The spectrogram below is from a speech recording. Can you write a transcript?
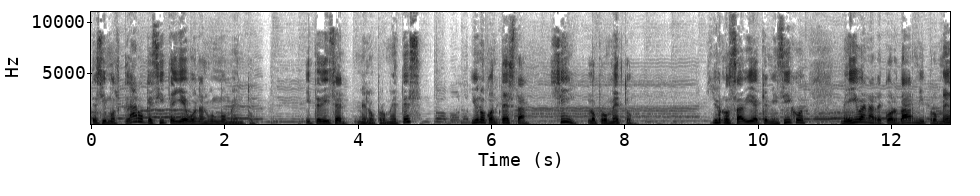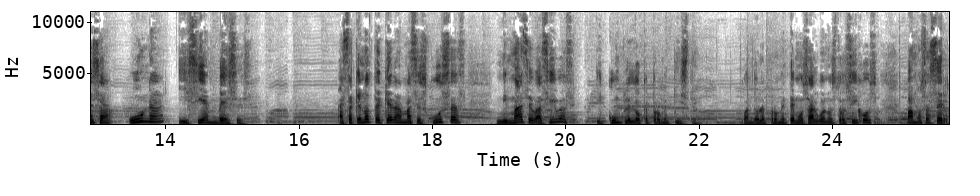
decimos, claro que sí te llevo en algún momento. Y te dicen, ¿me lo prometes? Y uno contesta, sí, lo prometo. Yo no sabía que mis hijos me iban a recordar mi promesa una y cien veces. Hasta que no te quedan más excusas ni más evasivas y cumples lo que prometiste. Cuando le prometemos algo a nuestros hijos, vamos a hacer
